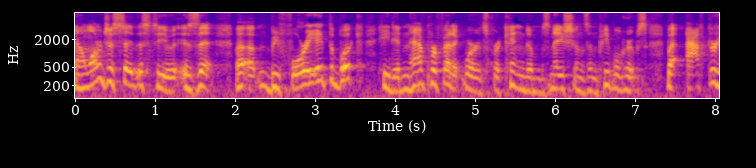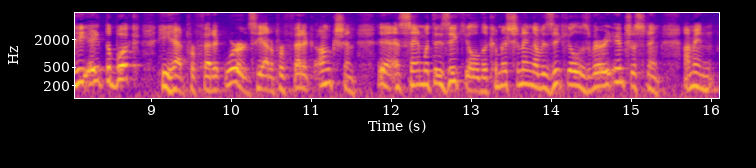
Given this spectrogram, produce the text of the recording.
And I want to just say this to you is that uh, before he ate the book, he didn't have prophetic words for kingdoms, nations, and people groups. But after he ate the book, he had prophetic words. He had a prophetic unction. And same with Ezekiel. The commissioning of Ezekiel is very interesting. I mean,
